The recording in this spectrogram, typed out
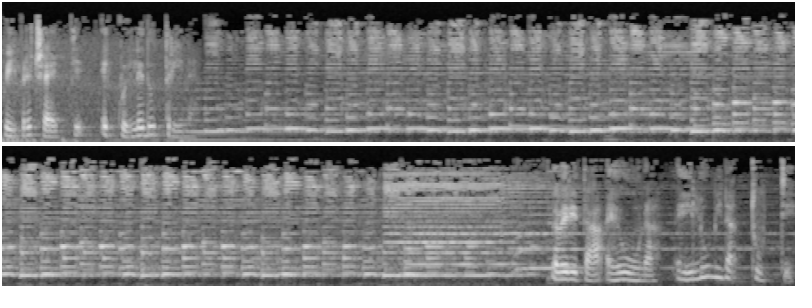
quei precetti e quelle dottrine. La verità è una e illumina tutti,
